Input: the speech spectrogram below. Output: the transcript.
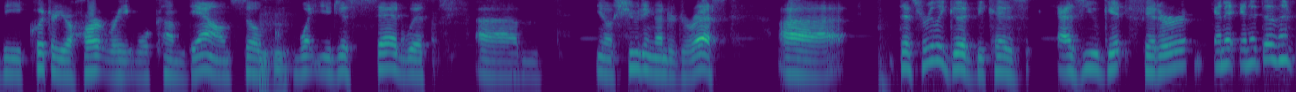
the quicker your heart rate will come down. So, mm-hmm. what you just said with um, you know, shooting under duress. Uh, that's really good because as you get fitter, and it and it doesn't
